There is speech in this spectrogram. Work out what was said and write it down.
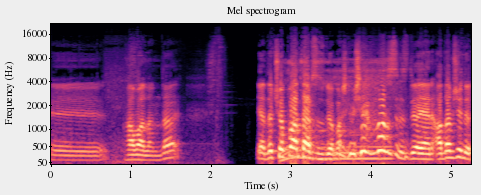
E, havaalanında. Ya da çöpe atarsınız diyor. Başka bir şey yapmazsınız diyor yani. Adam şey diyor.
